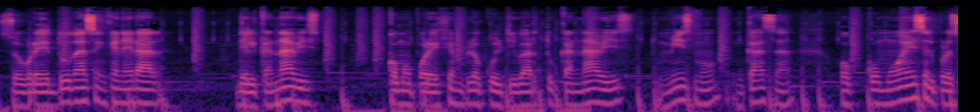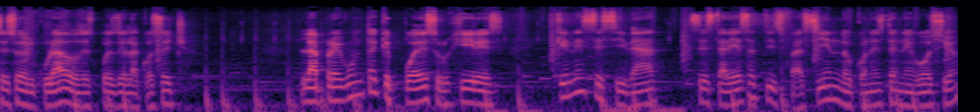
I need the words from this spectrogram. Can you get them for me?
sobre dudas en general del cannabis, como por ejemplo cultivar tu cannabis tú mismo en casa o cómo es el proceso del curado después de la cosecha. La pregunta que puede surgir es, ¿qué necesidad se estaría satisfaciendo con este negocio?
